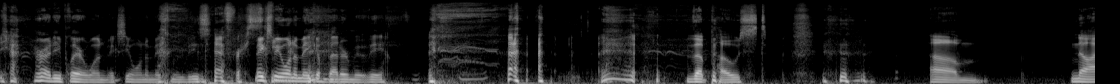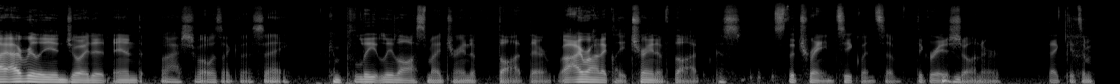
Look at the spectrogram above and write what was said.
Yeah. Ready Player One makes you want to make movies. Never makes me want to make a better movie. The Post. um, no, I, I really enjoyed it, and gosh, what was I gonna say? Completely lost my train of thought there. Ironically, train of thought because it's the train sequence of the greatest Mhm. show on earth that gets him.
